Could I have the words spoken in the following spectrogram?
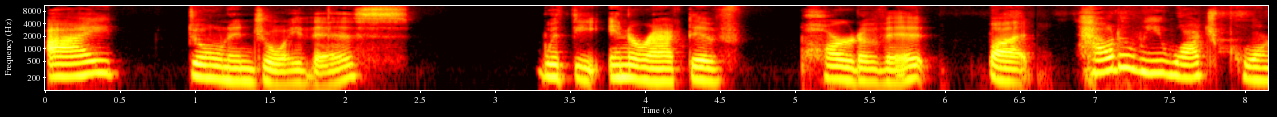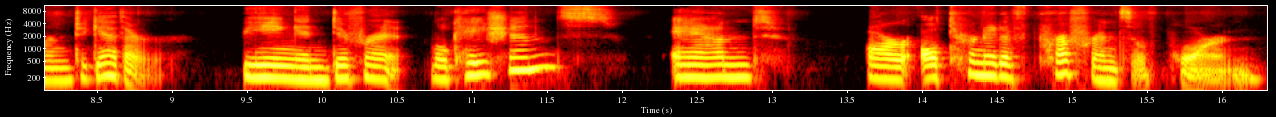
I don't enjoy this with the interactive part of it, but how do we watch porn together? Being in different locations and our alternative preference of porn.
